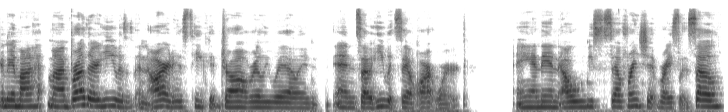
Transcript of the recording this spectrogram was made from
And then my my brother, he was an artist. He could draw really well, and and so he would sell artwork. And then oh, we used to sell friendship bracelets. So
